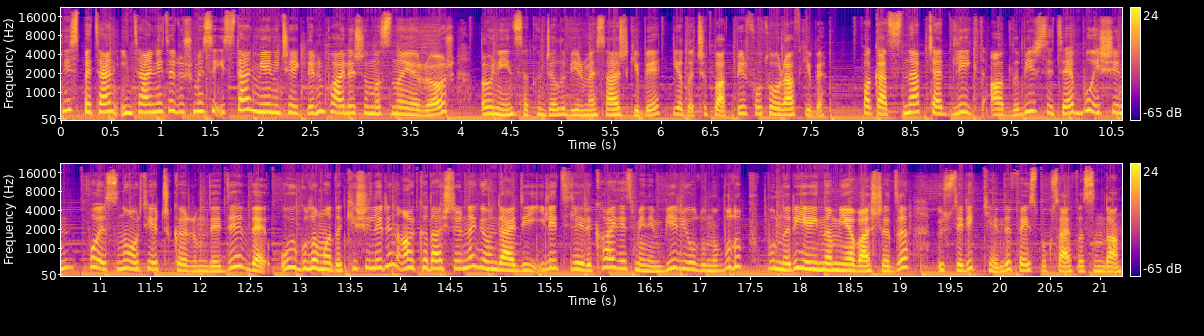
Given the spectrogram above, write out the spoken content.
nispeten internete düşmesi istenmeyen içeriklerin paylaşılmasına yarıyor. Örneğin sakıncalı bir mesaj gibi ya da çıplak bir fotoğraf gibi. Fakat Snapchat Leaked adlı bir site bu işin foyasını ortaya çıkarırım dedi ve uygulamada kişilerin arkadaşlarına gönderdiği iletileri kaydetmenin bir yolunu bulup bunları yayınlamaya başladı. Üstelik kendi Facebook sayfasından.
